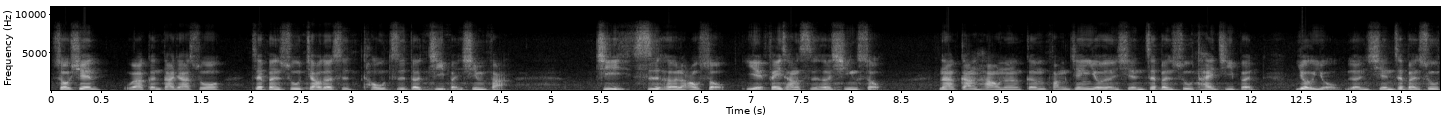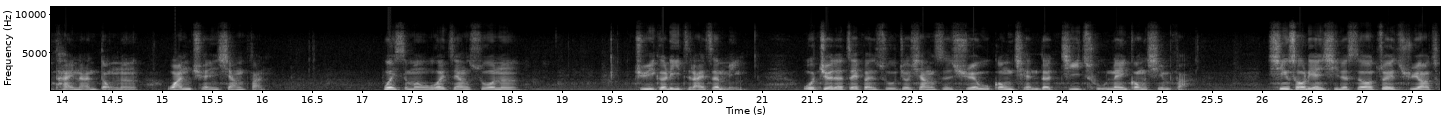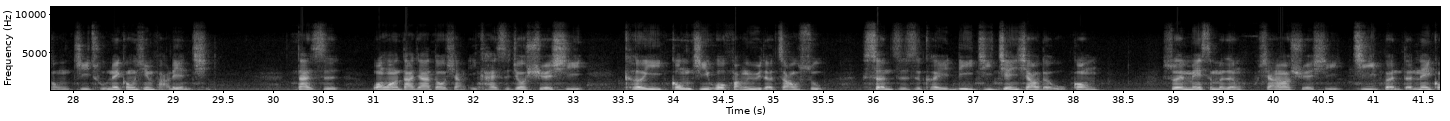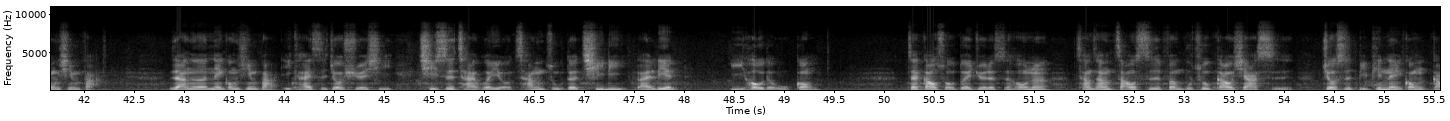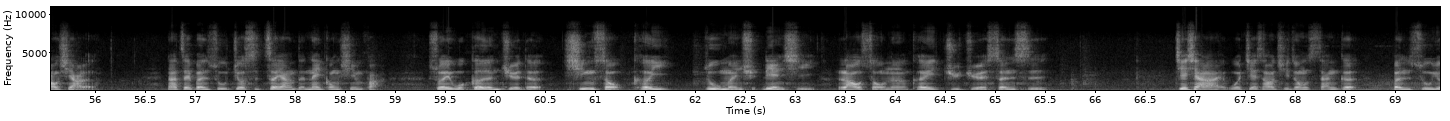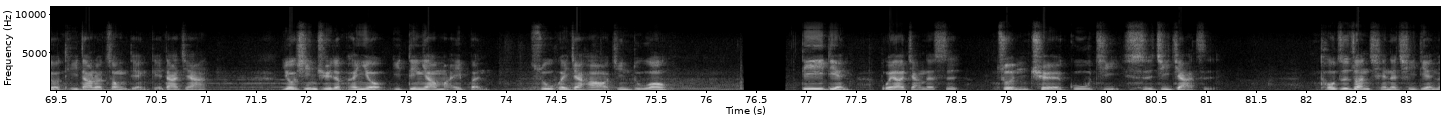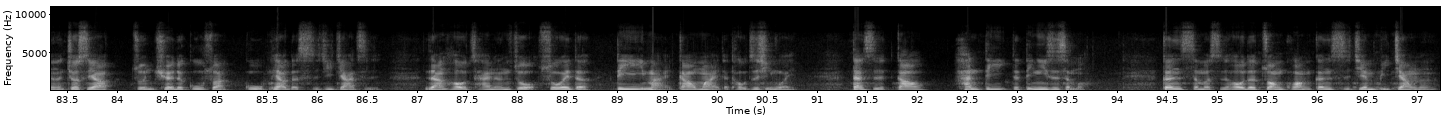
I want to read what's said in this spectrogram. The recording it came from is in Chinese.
首先，我要跟大家说，这本书教的是投资的基本心法，既适合老手，也非常适合新手。那刚好呢，跟坊间有人嫌这本书太基本，又有人嫌这本书太难懂呢，完全相反。为什么我会这样说呢？举一个例子来证明。我觉得这本书就像是学武功前的基础内功心法。新手练习的时候，最需要从基础内功心法练起。但是，往往大家都想一开始就学习可以攻击或防御的招数，甚至是可以立即见效的武功。所以没什么人想要学习基本的内功心法。然而内功心法一开始就学习，其实才会有长足的气力来练以后的武功。在高手对决的时候呢，常常招式分不出高下时，就是比拼内功高下了。那这本书就是这样的内功心法。所以我个人觉得，新手可以入门练习，老手呢可以咀嚼深思。接下来我介绍其中三个。本书有提到的重点给大家，有兴趣的朋友一定要买一本书回家好好精读哦。第一点，我要讲的是准确估计实际价值。投资赚钱的起点呢，就是要准确的估算股票的实际价值，然后才能做所谓的低买高卖的投资行为。但是高和低的定义是什么？跟什么时候的状况跟时间比较呢？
